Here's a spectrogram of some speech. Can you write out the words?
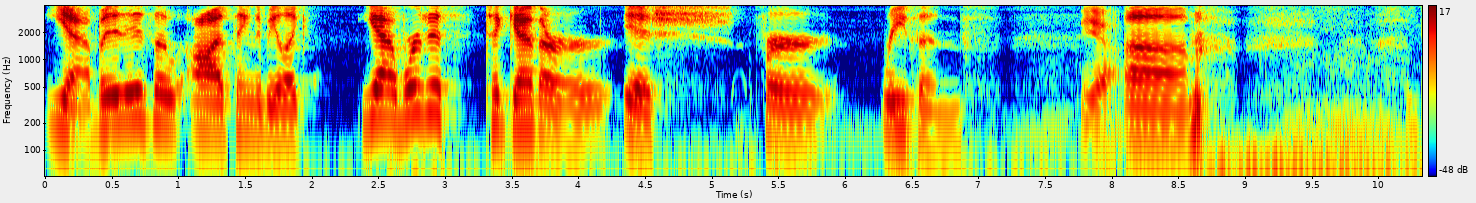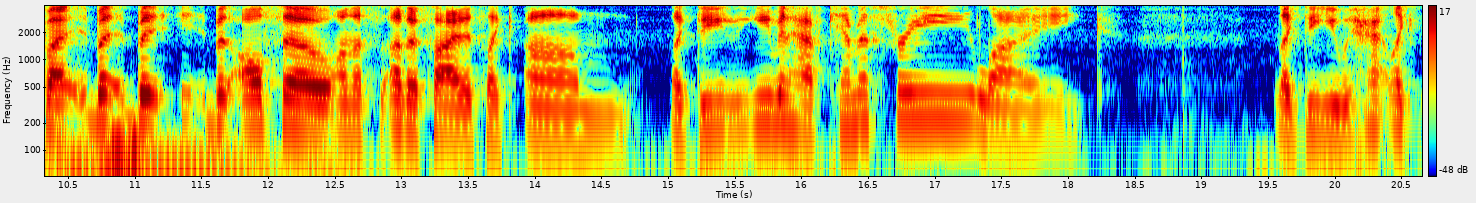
Yeah, but it is an odd thing to be like, yeah, we're just together ish for reasons. Yeah. Um, but but but but also on the other side, it's like um like do you even have chemistry? Like like do you have like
